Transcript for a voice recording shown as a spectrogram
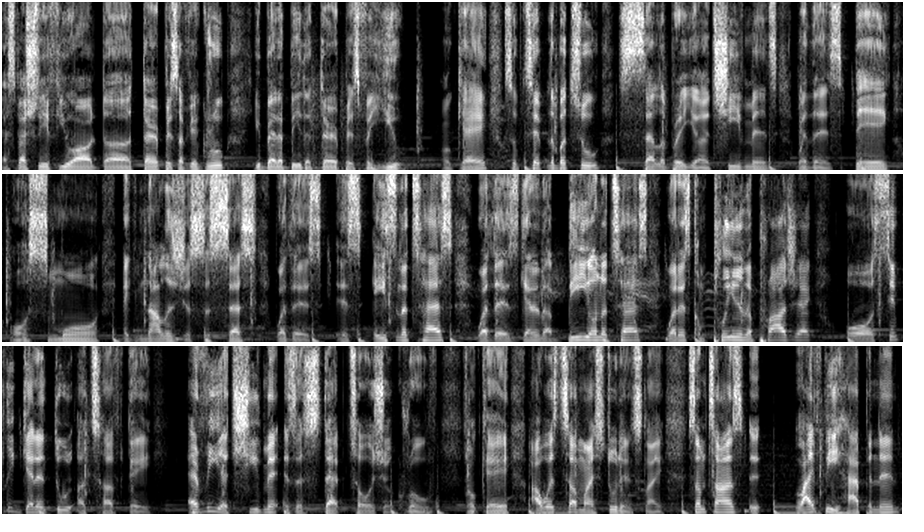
especially if you are the therapist of your group, you better be the therapist for you. Okay, so tip number two celebrate your achievements, whether it's big or small. Acknowledge your success, whether it's, it's acing a test, whether it's getting a B on a test, whether it's completing a project, or simply getting through a tough day. Every achievement is a step towards your growth. Okay, I always tell my students like sometimes it, life be happening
